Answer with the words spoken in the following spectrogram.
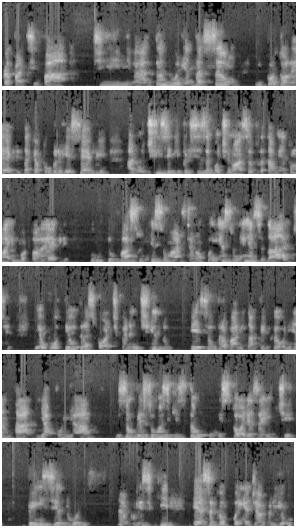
para participar, de, ah, dando orientação em Porto Alegre. Daqui a pouco ele recebe a notícia que precisa continuar seu tratamento lá em Porto Alegre. Como que eu faço isso, Márcia? Eu não conheço nem a cidade, eu vou ter o transporte garantido. Esse é o trabalho da PECA, orientar e apoiar. E são pessoas que estão com histórias aí de vencedores. Né? Por isso que essa campanha de abril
